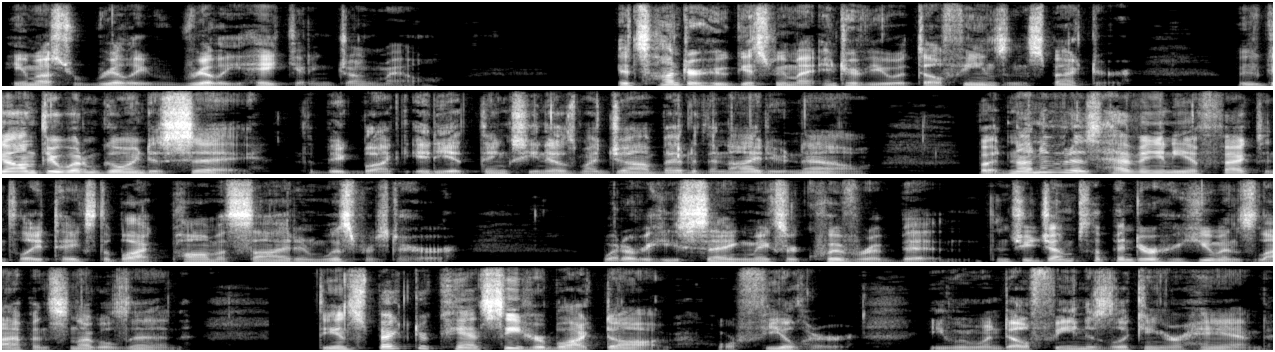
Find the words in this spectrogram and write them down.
He must really, really hate getting junk mail. It's Hunter who gets me my interview with Delphine's inspector. We've gone through what I'm going to say. The big black idiot thinks he knows my job better than I do now, but none of it is having any effect until he takes the black Pom aside and whispers to her. Whatever he's saying makes her quiver a bit, then she jumps up into her human's lap and snuggles in. The inspector can't see her black dog, or feel her, even when Delphine is licking her hand,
